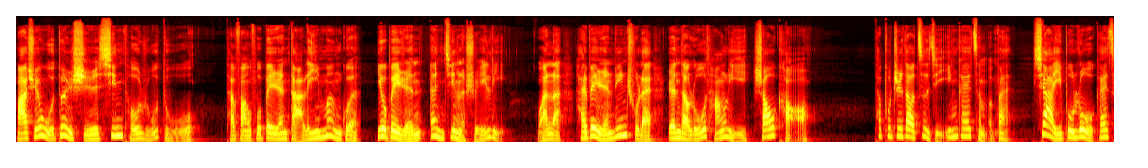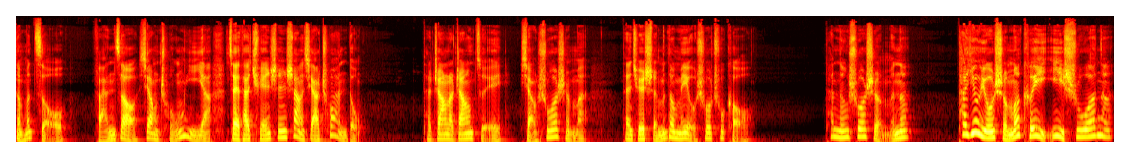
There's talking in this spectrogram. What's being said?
马学武顿时心头如堵，他仿佛被人打了一闷棍，又被人摁进了水里，完了还被人拎出来扔到炉膛里烧烤。他不知道自己应该怎么办，下一步路该怎么走，烦躁像虫一样在他全身上下窜动。他张了张嘴，想说什么，但却什么都没有说出口。他能说什么呢？他又有什么可以一说呢？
